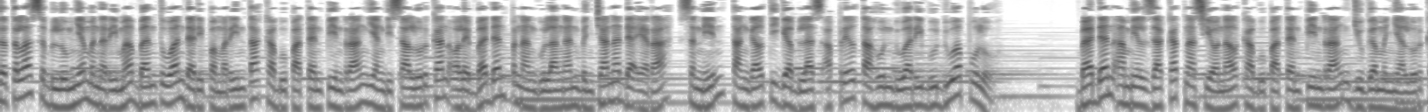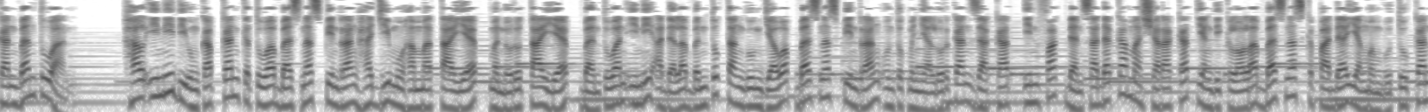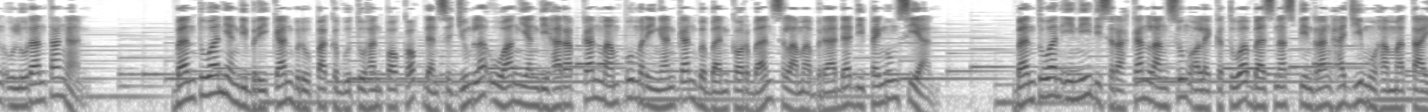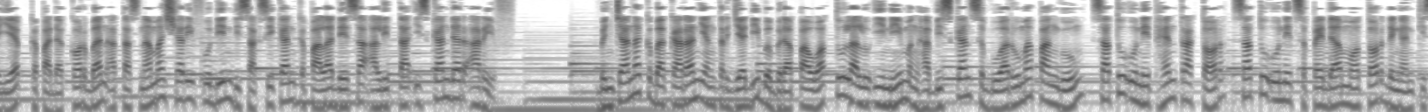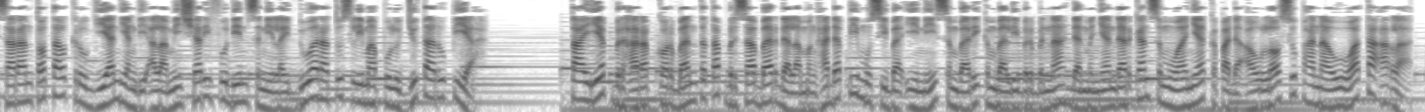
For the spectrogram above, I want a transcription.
Setelah sebelumnya menerima bantuan dari pemerintah Kabupaten Pinrang yang disalurkan oleh Badan Penanggulangan Bencana Daerah, Senin, tanggal 13 April tahun 2020. Badan Amil Zakat Nasional Kabupaten Pinrang juga menyalurkan bantuan. Hal ini diungkapkan Ketua Basnas Pinrang Haji Muhammad Tayyep. Menurut Tayyep, bantuan ini adalah bentuk tanggung jawab Basnas Pinrang untuk menyalurkan zakat, infak dan sadakah masyarakat yang dikelola Basnas kepada yang membutuhkan uluran tangan. Bantuan yang diberikan berupa kebutuhan pokok dan sejumlah uang yang diharapkan mampu meringankan beban korban selama berada di pengungsian. Bantuan ini diserahkan langsung oleh Ketua Basnas Pinrang Haji Muhammad Tayyep kepada korban atas nama Syarifuddin disaksikan Kepala Desa Alita Iskandar Arif. Bencana kebakaran yang terjadi beberapa waktu lalu ini menghabiskan sebuah rumah panggung, satu unit hand traktor, satu unit sepeda motor dengan kisaran total kerugian yang dialami Syarifuddin senilai 250 juta rupiah. Tayyip berharap korban tetap bersabar dalam menghadapi musibah ini sembari kembali berbenah dan menyandarkan semuanya kepada Allah Subhanahu wa Ta'ala.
